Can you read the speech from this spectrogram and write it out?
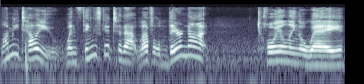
Let me tell you, when things get to that level, they're not toiling away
